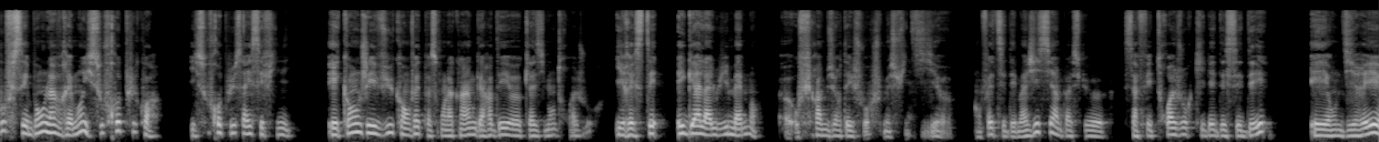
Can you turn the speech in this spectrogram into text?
ouf, c'est bon, là, vraiment, il souffre plus, quoi. Il souffre plus, ça y est, c'est fini. Et quand j'ai vu qu'en fait, parce qu'on l'a quand même gardé euh, quasiment trois jours, il restait égal à lui-même euh, au fur et à mesure des jours, je me suis dit, en fait, c'est des magiciens parce que ça fait trois jours qu'il est décédé et on dirait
